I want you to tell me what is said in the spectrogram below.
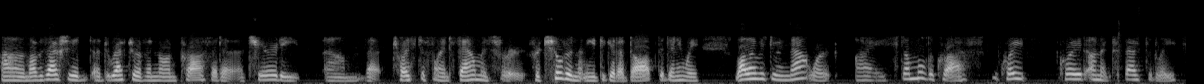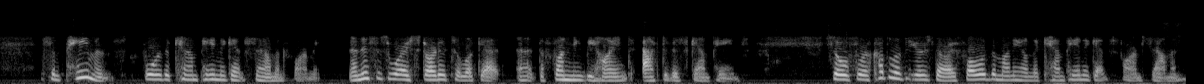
Um, I was actually a, a, director of a nonprofit, a, a charity um, that tries to find families for, for children that need to get adopted. Anyway, while I was doing that work, I stumbled across quite quite unexpectedly some payments for the campaign against salmon farming. And this is where I started to look at, at the funding behind activist campaigns. So for a couple of years there, I followed the money on the campaign against farm salmon.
